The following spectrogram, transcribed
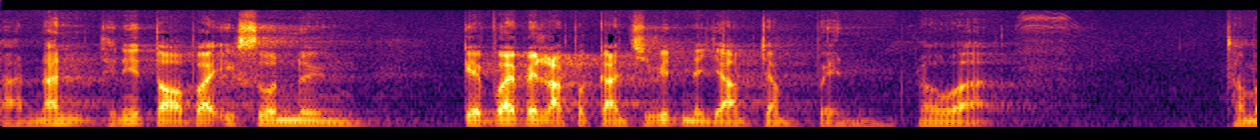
งานนั้น ทีนี้ต่อไปอีกส่วนหนึ่ง เก็บไว้เป็นหลักประกันชีวิตในยามจำเป็น เพราะว่าธรรม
